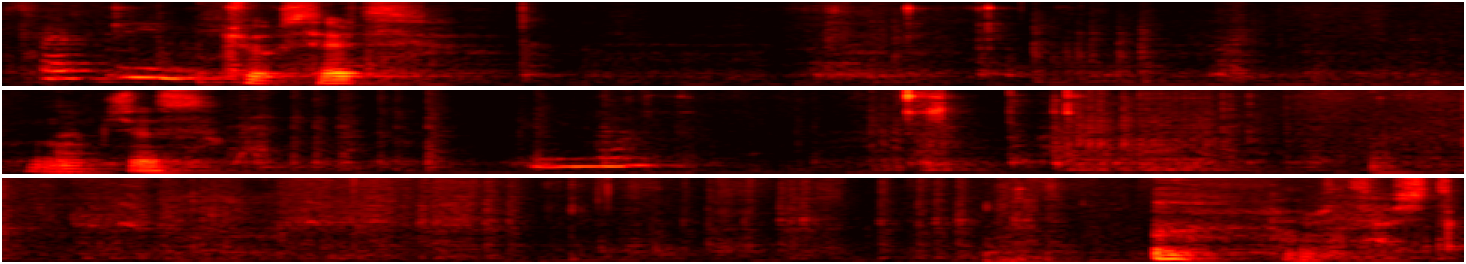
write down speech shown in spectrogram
Sert değilmiş. Çok sert. Ne yapacağız? Bilmem. Evet açtık.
